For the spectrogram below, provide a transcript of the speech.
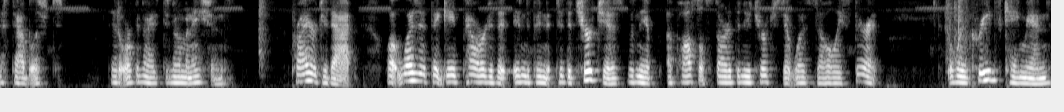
established that organized denominations. Prior to that, what was it that gave power to the independent to the churches when the apostles started the new churches? It was the Holy Spirit. But when creeds came in,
